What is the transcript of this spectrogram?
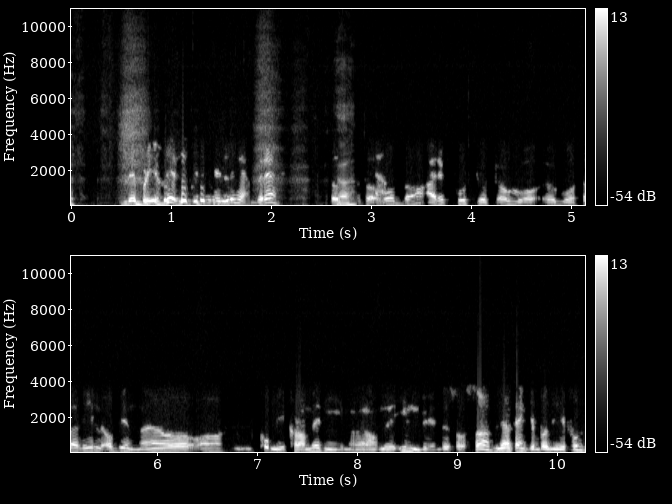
Det blir veldig mye ledere. Så, Ja. så, og da er det fort gjort å gå, å gå seg vill og begynne å, å komme i klammeri med hverandre innbyrdes også. Men jeg tenker på de, for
